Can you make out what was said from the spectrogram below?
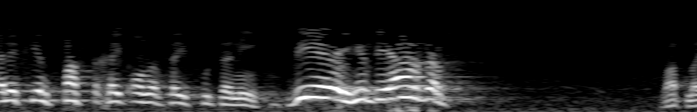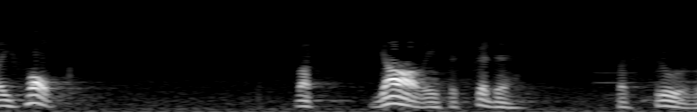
en hy het geen vastigheid onder sy voete nie. Wie hierdie herders wat my volk wat Jahwe se kudde verstrooi.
